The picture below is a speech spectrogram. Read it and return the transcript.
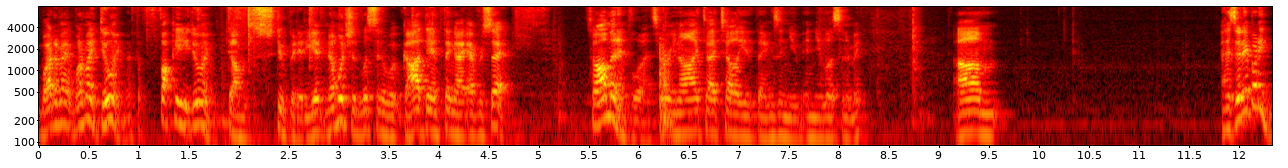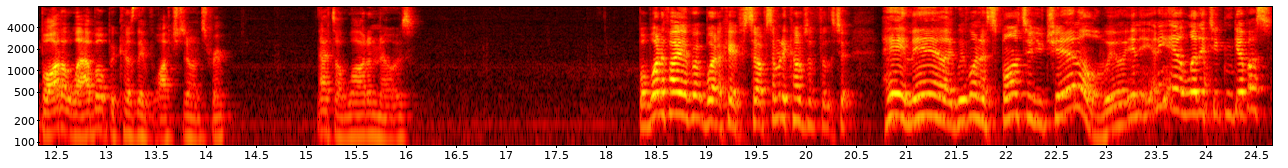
What am I? What am I doing? What the fuck are you doing, dumb, stupid idiot? No one should listen to a goddamn thing I ever say. So I'm an influencer. You know, I, I tell you things and you and you listen to me. Um, has anybody bought a Labo because they've watched it on stream? That's a lot of no's. But what if I ever, what, okay, so if somebody comes up to, hey man, like we want to sponsor your channel. We, any, any analytics you can give us?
